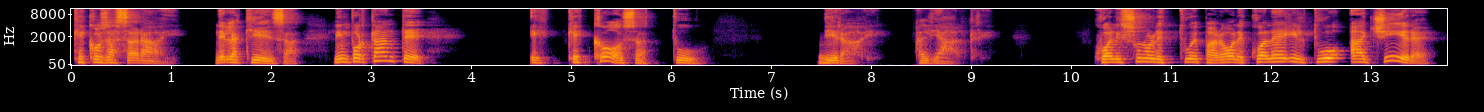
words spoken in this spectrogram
che cosa sarai nella Chiesa. L'importante è che cosa tu dirai agli altri. Quali sono le tue parole, qual è il tuo agire,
